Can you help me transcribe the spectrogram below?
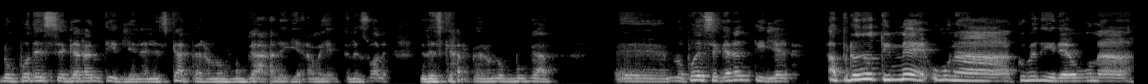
non potesse garantirgli, le scarpe erano bucate chiaramente, le suole delle scarpe erano bucate, eh, non potesse garantirgli, ha prodotto in me una, come dire, una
